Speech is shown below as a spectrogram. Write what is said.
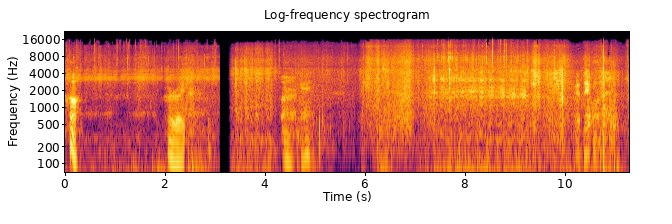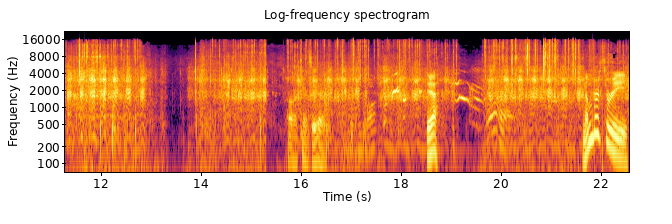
Huh. All right. Okay. Got that one. Oh, I can't say that. Yeah. Number three.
